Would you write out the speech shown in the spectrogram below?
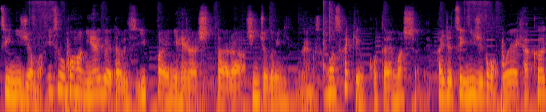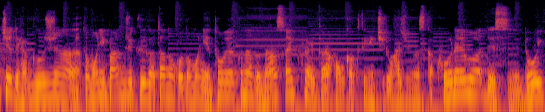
次24番。いつもご飯2杯ぐらい食べて1杯に減らしたら身長伸びにくくなります。もうさっき答えましたね。はい、じゃあ次25番。親180と157、ともに万熟型の子供には投薬など何歳くらいから本格的に治療を始めますかこれはですね、どういっ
